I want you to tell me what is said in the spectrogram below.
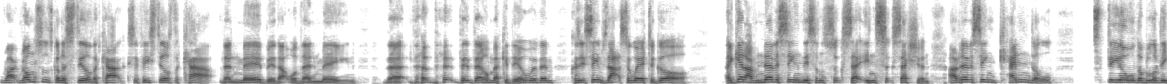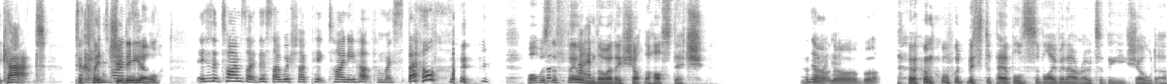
right. Ronson's going to steal the cat because if he steals the cat, then maybe that will then mean that, that, that they'll make a deal with him because it seems that's the way to go. Again, I've never seen this on success in succession. I've never seen Kendall steal the bloody cat to At clinch a deal. It's at times like this I wish I picked Tiny Hut for my spell. What was the film though where they shot the hostage? I No don't idea. know, but Would Mr. Pebbles survive an arrow to the shoulder?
